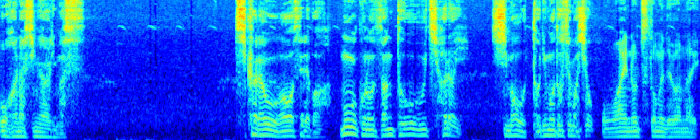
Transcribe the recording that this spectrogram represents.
お話があります力を合わせればもうこの残党を打ち払い 島を取り戻せましょう。お前の務めではない。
